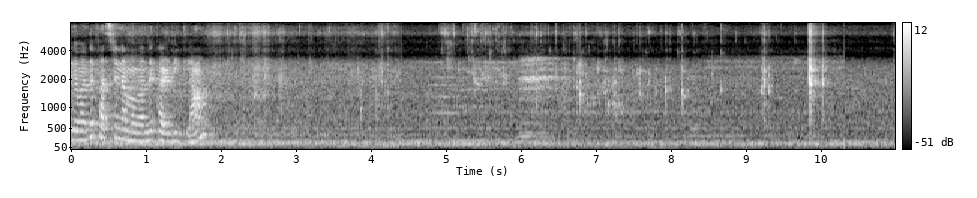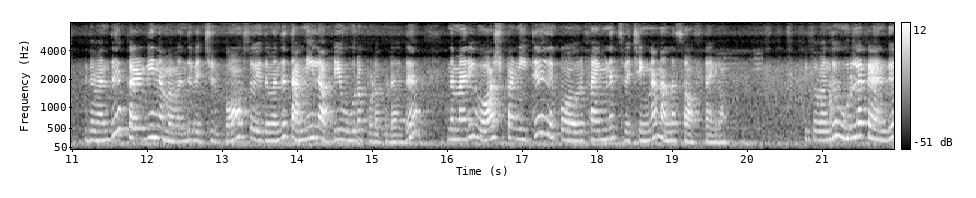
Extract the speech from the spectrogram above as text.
இதை வந்து ஃபஸ்ட்டு நம்ம வந்து கழுவிக்கலாம். இதை வந்து கழுவி நம்ம வந்து வச்சுருக்கோம். ஸோ இதை வந்து தண்ணியில் அப்படியே ஊற போடக்கூடாது. இந்த மாதிரி வாஷ் பண்ணிவிட்டு ஒரு ஃபைவ் மினிட்ஸ் வச்சிங்கன்னா நல்லா சாஃப்ட் ஆகிடும் இப்போ வந்து உருளைக்கிழங்கு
